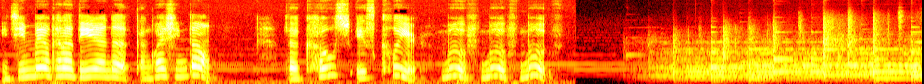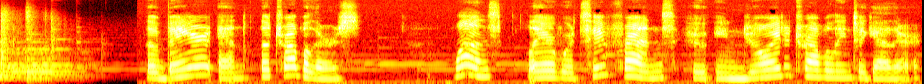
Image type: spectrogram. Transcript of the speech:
已经没有看到敌人的，赶快行动。The coast is clear, move, move, move。The Bear and the Travelers. Once there were two friends who enjoyed traveling together.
